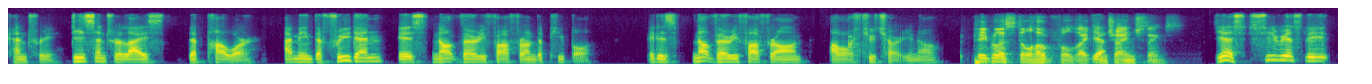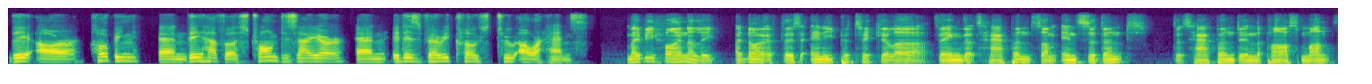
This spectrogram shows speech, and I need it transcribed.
country, decentralize the power. I mean, the freedom is not very far from the people. It is not very far from our future, you know. People are still hopeful they can yeah. change things. Yes, seriously, they are hoping and they have a strong desire, and it is very close to our hands. Maybe finally, I don't know if there's any particular thing that's happened, some incident that's happened in the past month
